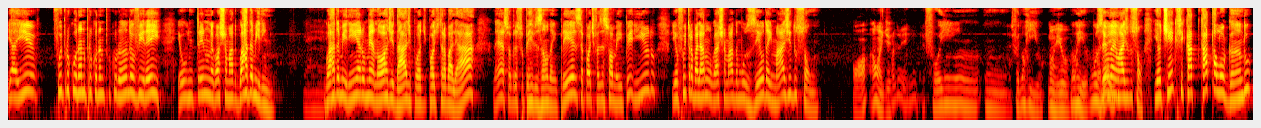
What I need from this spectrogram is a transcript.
E aí fui procurando, procurando, procurando. Eu virei, eu entrei num negócio chamado guarda-mirim. Hum. Guarda-mirim era o menor de idade, pode, pode trabalhar, né? Sobre a supervisão da empresa, você pode fazer só meio período. E eu fui trabalhar num lugar chamado Museu da Imagem e do Som. Ó, aonde? Olha aí. Foi em, em- foi no Rio, No Rio. no Rio. Museu da. Imagem e do Som. E eu tinha que ficar catalogando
